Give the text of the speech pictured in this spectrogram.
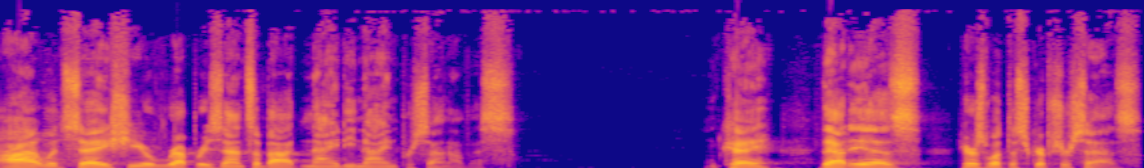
I would say she represents about 99% of us. Okay? That is, here's what the scripture says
